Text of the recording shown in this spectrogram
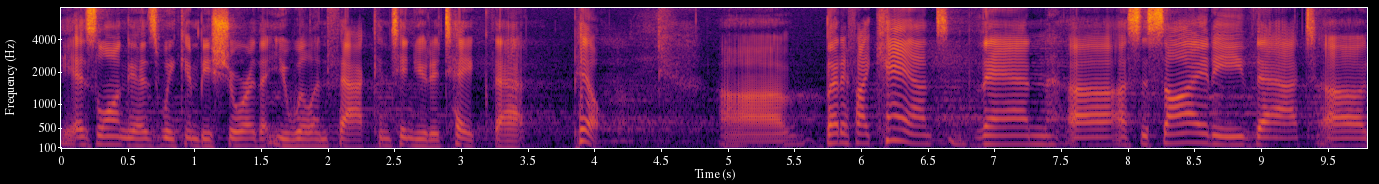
as long as we can be sure that you will in fact continue to take that pill. Uh, but if I can't, then uh, a society that uh,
